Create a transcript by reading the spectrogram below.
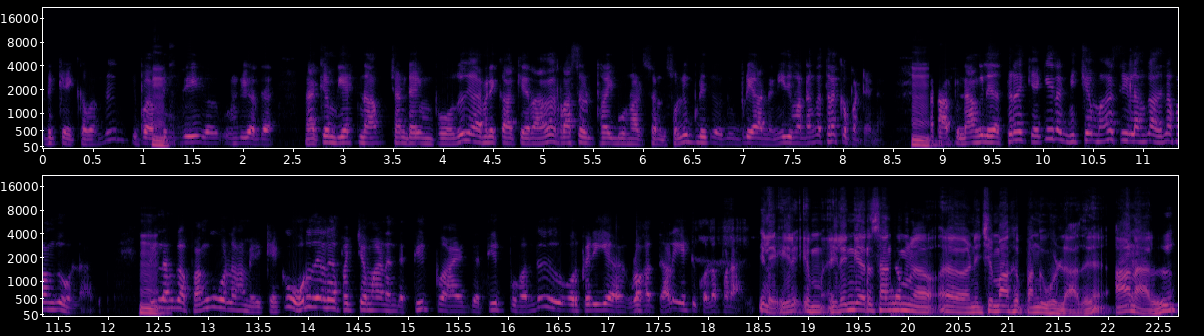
எடுக்க வந்து இப்ப அந்த நக்கம் வியட்நாம் சண்டையும் போது அமெரிக்காக்கு எதிராக ரசல் ட்ரைபூனல்ஸ் சொல்லி இப்படி இப்படியான நீதிமன்றங்கள் திறக்கப்பட்டன. அப்ப நாங்கள் இதை திறக்க நிச்சயமாக ஸ்ரீலங்கா அதுல பங்கு கொள்ளாது. ஸ்ரீலங்கா பங்கு கொள்ளாம இருக்க ஒருதலை பட்சமான இந்த தீர்ப்பு ஆய- தீர்ப்பு வந்து ஒரு பெரிய உலகத்தால் ஏற்றுக்கொள்ளப்படாது. இல்லை இலங்கை அரசாங்கம் நிச்சயமாக பங்கு கொள்ளாது. ஆனால்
